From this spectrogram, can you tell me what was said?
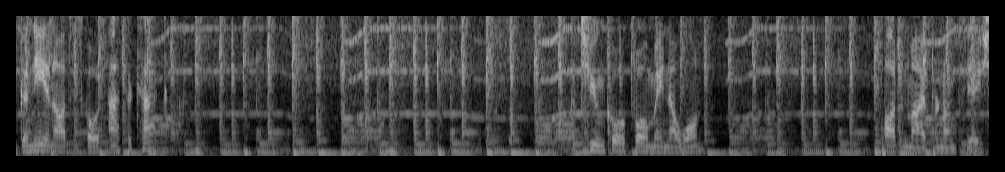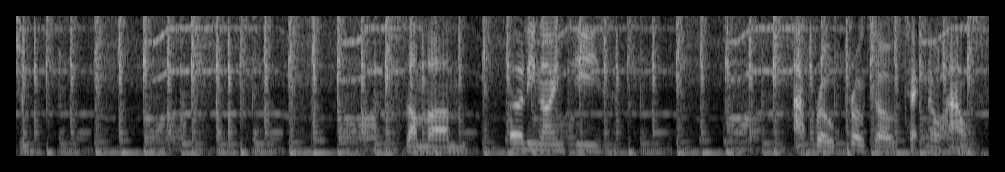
Ghanaian artist called Ata Kak. A tune called Bome Nnwom. Pardon my pronunciation. Some um, early 90s Afro proto techno house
